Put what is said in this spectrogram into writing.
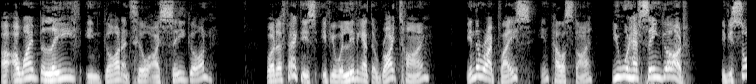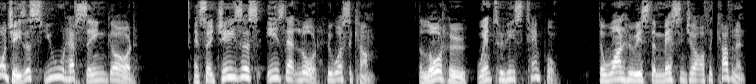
I won't believe in God until I see God. Well, the fact is, if you were living at the right time, in the right place, in Palestine, you would have seen God. If you saw Jesus, you would have seen God. And so Jesus is that Lord who was to come. The Lord who went to his temple. The one who is the messenger of the covenant.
